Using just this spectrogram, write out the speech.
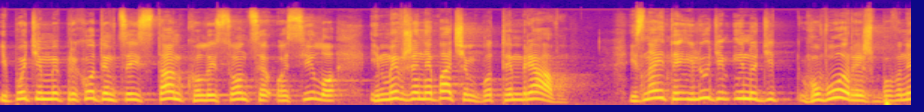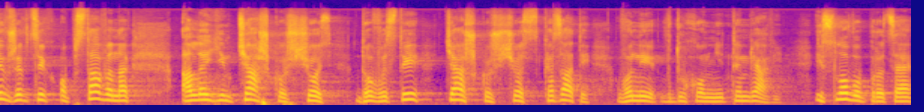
І потім ми приходимо в цей стан, коли сонце осіло, і ми вже не бачимо, бо темрява. І знаєте, і людям іноді говориш, бо вони вже в цих обставинах, але їм тяжко щось довести, тяжко щось сказати. Вони в духовній темряві. І слово про це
